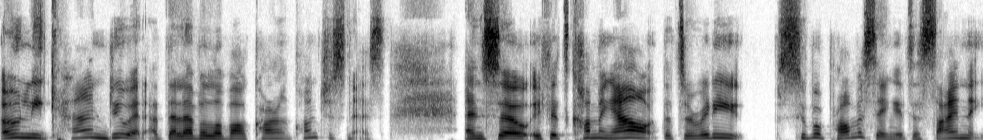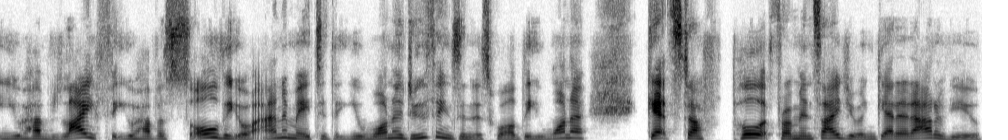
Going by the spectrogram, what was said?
only can do it at the level of our current consciousness. And so if it's coming out, that's already super promising. It's a sign that you have life, that you have a soul, that you're animated, that you want to do things in this world, that you want to get stuff, pull it from inside you and get it out of you.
